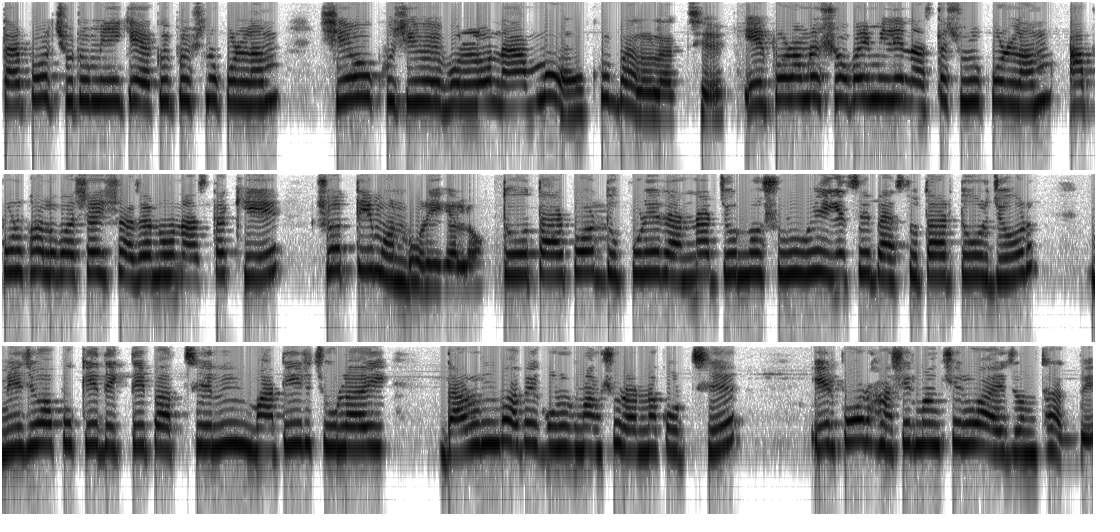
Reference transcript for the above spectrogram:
তারপর ছোট মেয়েকে একই প্রশ্ন করলাম। সেও খুশি হয়ে বলল, না আম্মু, খুব ভালো লাগছে। এরপর আমরা সবাই মিলে নাস্তা শুরু করলাম। আপুর ভালোবাসায় সাজানো নাস্তা খেয়ে সত্যি মন ভরে গেল। তো তারপর দুপুরে রান্নার জন্য শুরু হয়ে গেছে ব্যস্ততার তোড়জোড়। মেজ আপুকে দেখতেই পাচ্ছেন, মাটির চুলায় দারুণভাবে গরুর মাংস রান্না করছে। এরপর হাঁসের মাংসেরও আয়োজন থাকবে।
